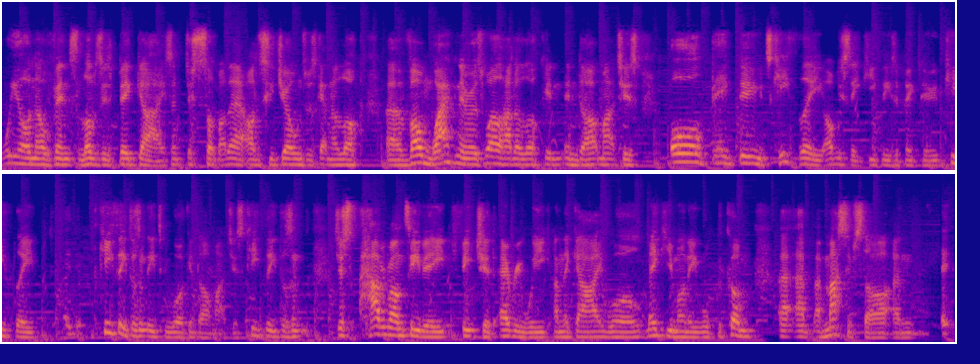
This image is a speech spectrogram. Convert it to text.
we all know Vince loves his big guys and just talk about that. Odyssey Jones was getting a look. Uh, Von Wagner as well had a look in, in dark matches. All big dudes. Keith Lee, obviously Keith Lee's a big dude. Keith Lee, Keith Lee doesn't need to be working dark matches. Keith Lee doesn't just have him on TV featured every week and the guy will make you money, will become a, a, a massive star. And it,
